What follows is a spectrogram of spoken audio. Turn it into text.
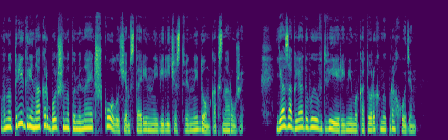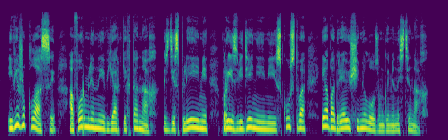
Внутри Гринакр больше напоминает школу, чем старинный величественный дом, как снаружи. Я заглядываю в двери, мимо которых мы проходим — и вижу классы, оформленные в ярких тонах, с дисплеями, произведениями искусства и ободряющими лозунгами на стенах.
